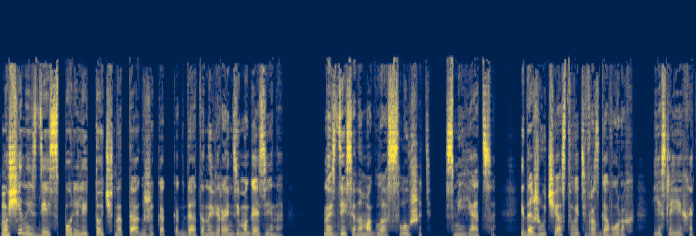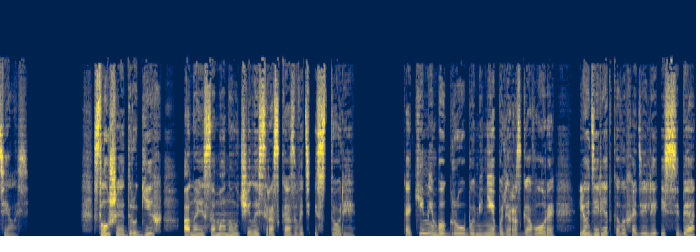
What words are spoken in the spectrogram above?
Мужчины здесь спорили точно так же, как когда-то на веранде магазина. Но здесь она могла слушать, смеяться и даже участвовать в разговорах, если ей хотелось. Слушая других, она и сама научилась рассказывать истории. Какими бы грубыми ни были разговоры, люди редко выходили из себя,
